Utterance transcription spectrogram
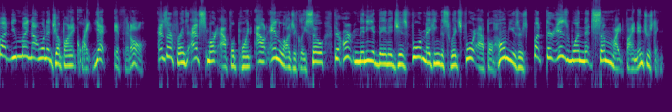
But you might not want to jump on it quite yet, if at all. As our friends at Smart Apple point out, and logically so, there aren't many advantages for making the switch for Apple home users, but there is one that some might find interesting.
